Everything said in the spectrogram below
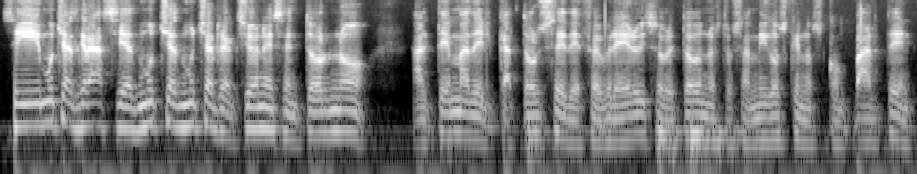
Sí, muchas gracias. Muchas, muchas reacciones en torno al tema del 14 de febrero y sobre todo nuestros amigos que nos comparten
